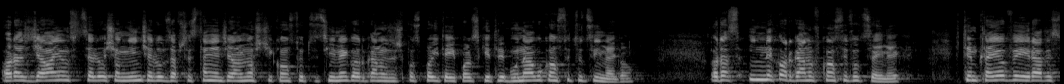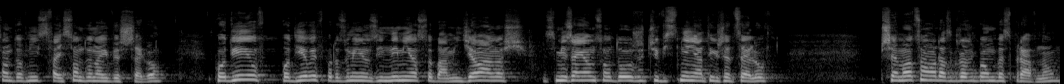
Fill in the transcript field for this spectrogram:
oraz działając w celu osiągnięcia lub zaprzestania działalności konstytucyjnego organu Rzeczpospolitej Polskiej Trybunału Konstytucyjnego oraz innych organów konstytucyjnych, w tym Krajowej Rady Sądownictwa i Sądu Najwyższego, podjęły, podjęły w porozumieniu z innymi osobami działalność zmierzającą do urzeczywistnienia tychże celów przemocą oraz groźbą bezprawną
